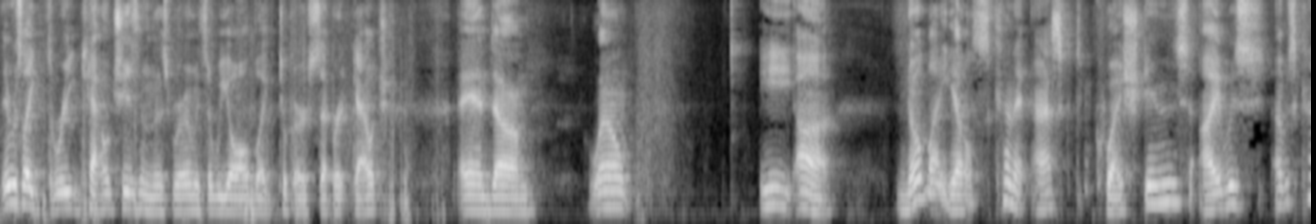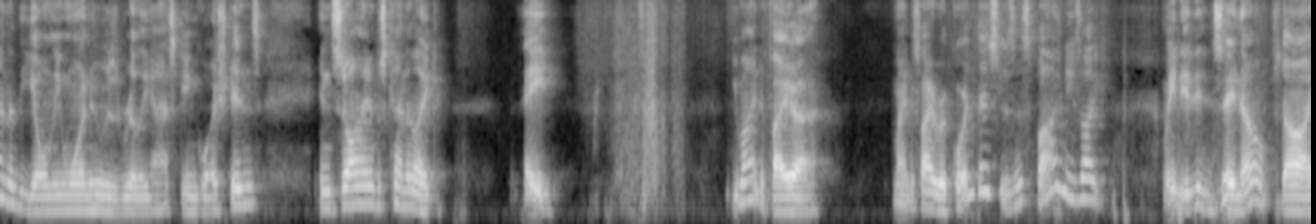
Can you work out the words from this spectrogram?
there was like three couches in this room, and so we all like took our separate couch. And um, well, he uh, nobody else kind of asked questions. I was I was kind of the only one who was really asking questions, and so I was kind of like, "Hey, you mind if I uh, mind if I record this? Is this fine?" He's like. I mean, he didn't say no, so I,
